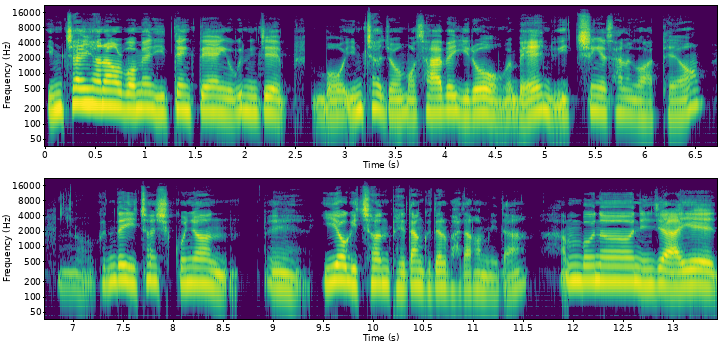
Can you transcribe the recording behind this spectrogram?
임차 현황을 보면 이땡땡 여기는 이제 뭐 임차죠. 뭐 401호 맨 위층에 사는 것 같아요. 어, 근데 2019년 예, 2억 2천 배당 그대로 받아갑니다. 한 분은 이제 아예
